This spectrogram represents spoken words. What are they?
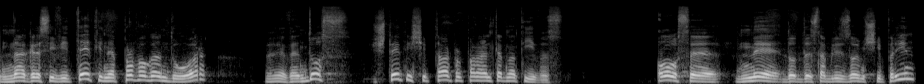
në agresivitetin e propaganduar e vendos shtetin shqiptar përpara alternativës. Ose ne do të destabilizojmë Shqipërinë,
